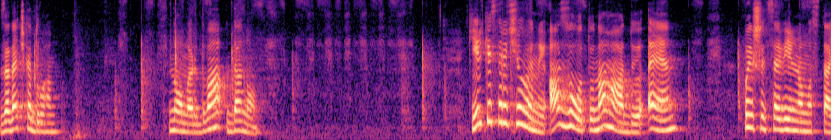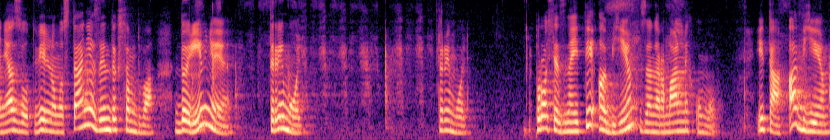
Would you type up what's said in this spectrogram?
Задачка друга. Номер 2 дано. Кількість речовини азоту, нагадую, N пишеться в вільному стані, азот в вільному стані з індексом 2. Дорівнює 3 моль. 3 моль. Просять знайти об'єм за нормальних умов. І так, об'єм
